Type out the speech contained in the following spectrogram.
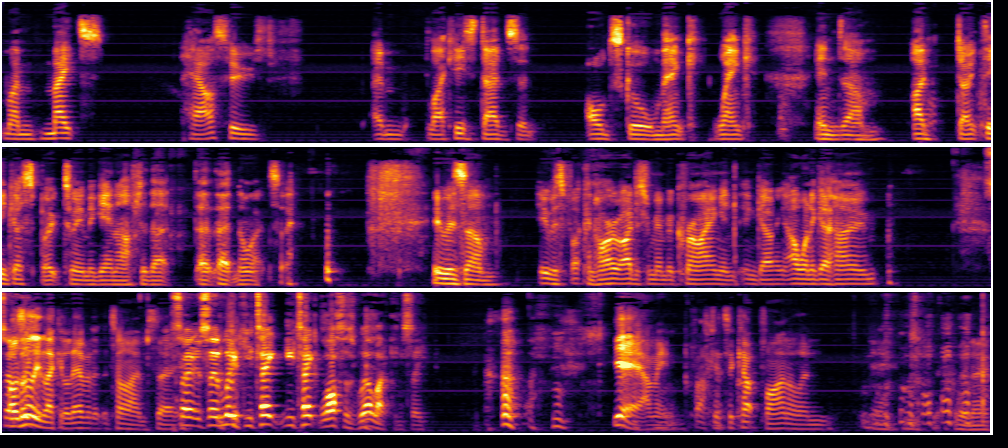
my mate's house, who's um like his dad's a old school mank wank, and um, I don't think I spoke to him again after that that, that night. So it was um it was fucking horrible. I just remember crying and, and going, I want to go home. So I was Luke, only like eleven at the time, so so so Luke, you take you take loss as well. I can see. yeah. I mean, fuck, it's a cup final, and yeah, I don't know.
